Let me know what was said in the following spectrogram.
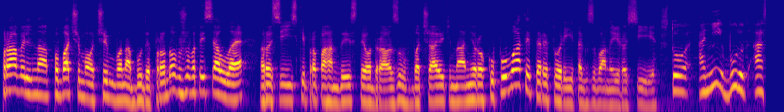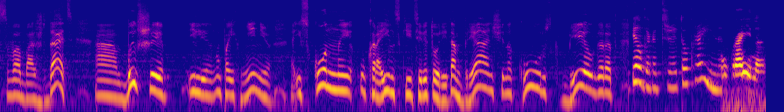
правильна. Побачимо, чим вона буде продовжуватися, але російські пропагандисти одразу вбачають намір окупувати території так званої Росії. что они будут освобождать а, бывшие или, ну, по их мнению, исконные украинские территории. Там Брянщина, Курск, Белгород. Белгород же это Украина. Украина,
